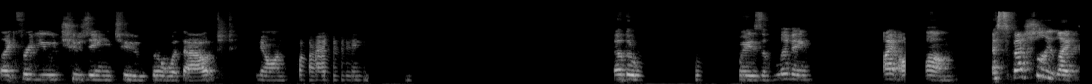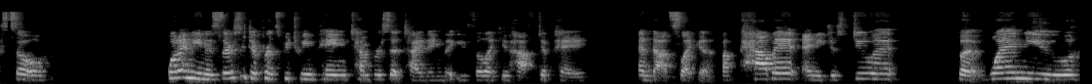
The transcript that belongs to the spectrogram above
Like for you choosing to go without, you know, and finding other ways of living. I um especially like so what I mean is there's a difference between paying 10% tithing that you feel like you have to pay and that's like a, a habit and you just do it. But when you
